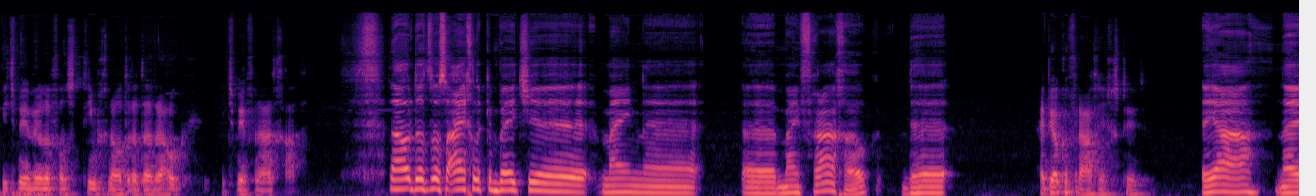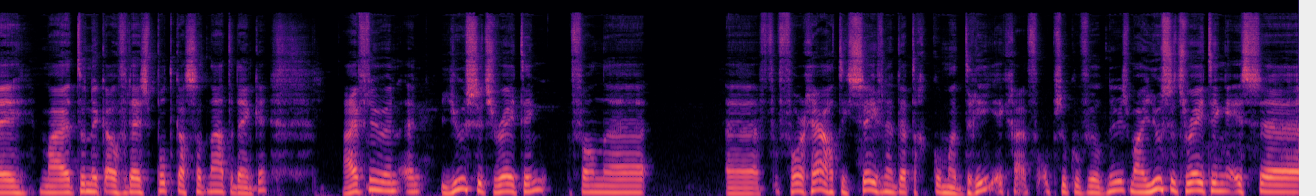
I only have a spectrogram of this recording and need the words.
iets meer willen van zijn teamgenoten dat er ook iets meer van uitgaat. Nou, dat was eigenlijk een beetje mijn, uh, uh, mijn vraag ook. De... Heb je ook een vraag ingestuurd? Ja, nee, maar toen ik over deze podcast zat na te denken. Hij heeft nu een, een usage rating van uh, vorig jaar had hij 37,3. Ik ga even opzoeken hoeveel het nu is. Maar usage rating is uh,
